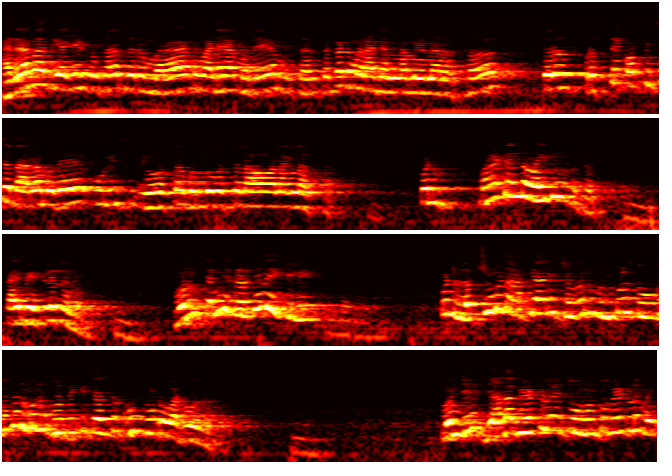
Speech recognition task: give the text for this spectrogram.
हैदराबाद गॅजेटनुसार जर मराठवाड्यामध्ये सरसकट मराठ्यांना मिळणार असतं तर प्रत्येक ऑफिसच्या दारामध्ये पोलीस व्यवस्था बंदोबस्त लावावा लागला असता. पण मराठ्यांना माहिती होतं सर. काही भेटलेलं नाही. म्हणून त्यांनी गर्दी नाही केली. पण लक्ष्मण आके आणि छगन भुजबळ दोघ जण म्हणत होते की त्यांचं खूप मोठं वाटोळ झालं म्हणजे ज्याला भेटलंय तो म्हणतो भेटलं नाही.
